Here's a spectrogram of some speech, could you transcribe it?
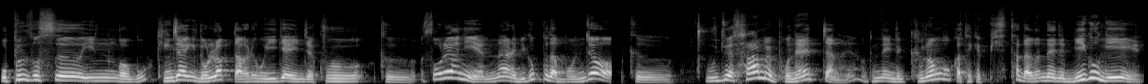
오픈 소스인 거고 굉장히 놀랍다. 그리고 이게 이제 그, 그 소련이 옛날에 미국보다 먼저 그 우주에 사람을 보냈잖아요. 근데 이제 그런 것과 되게 비슷하다. 근데 이제 미국이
